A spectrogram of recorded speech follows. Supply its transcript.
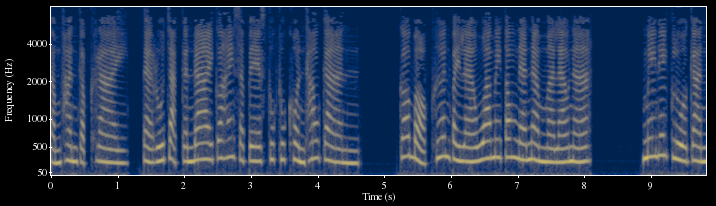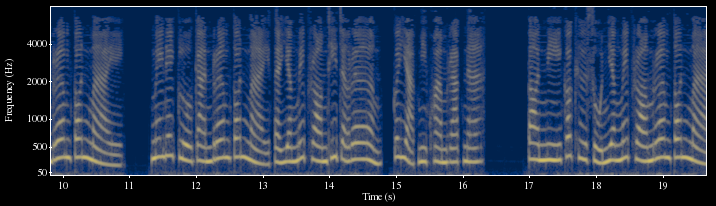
สัมพันธ์กับใคร แต่รู้จักกันได้ก็ให้สเปซทุกๆ คนเท่ากัน ก็บอกเพื่อนไปแล้วว่าไม่ต้องแนะนำมาแล้วนะ ไม่ได้กลัวการเริ่มต้นใหม่ ไม่ได้กลัวการเริ่มต้นใหม่ แต่ยังไม่พร้อมที่จะเริ่ม ก็อยากมีความรักนะ ตอนนี้ก็คือศูนย์ยังไม่พร้อมเริ่มต้นใหม่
